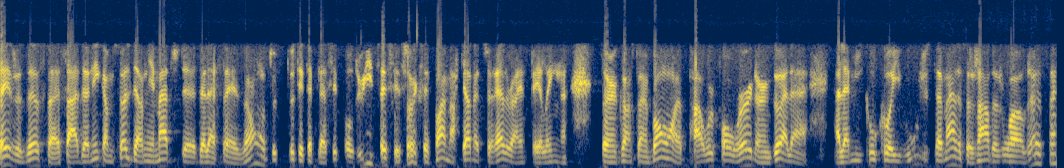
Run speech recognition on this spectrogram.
Je veux dire, ça, a donné comme ça le dernier match de, la saison. Tout, était placé pour lui. C'est sûr que c'est pas un marqueur naturel, Ryan Payling. C'est un, un bon euh, power forward, un gars à la, à la Miko Koivu, justement, ce genre de joueur-là.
